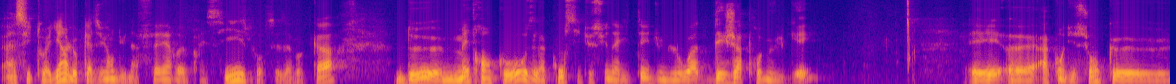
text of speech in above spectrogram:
un citoyen, à l'occasion d'une affaire précise, pour ses avocats, de mettre en cause la constitutionnalité d'une loi déjà promulguée, et à condition que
